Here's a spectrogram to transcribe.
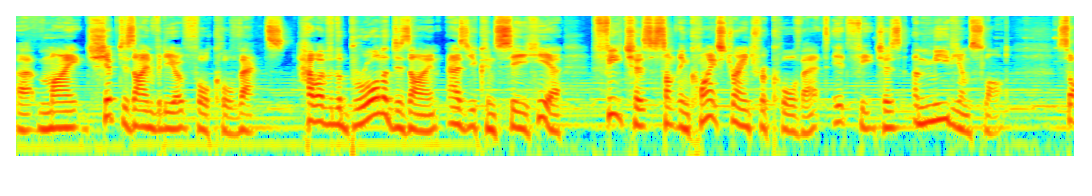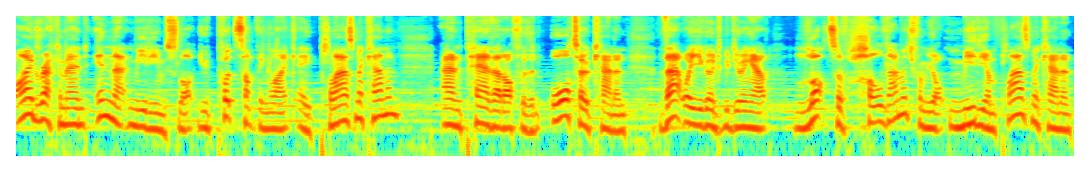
uh, my ship design video for Corvettes. However, the Brawler design, as you can see here, features something quite strange for a Corvette. It features a medium slot. So I'd recommend in that medium slot you'd put something like a plasma cannon and pair that off with an auto cannon. That way you're going to be doing out lots of hull damage from your medium plasma cannon,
